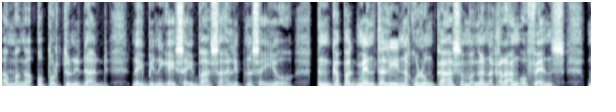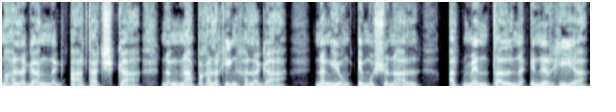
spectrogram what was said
ang mga oportunidad na ibinigay sa iba sa halip na sa iyo, ang kapag mentally nakulong ka sa mga nakaraang offense, mahalagang nag-a-attach ka ng napakalaking halaga ng iyong emosyonal at mental na enerhiya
